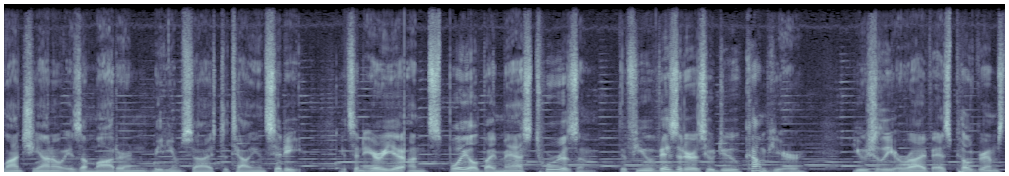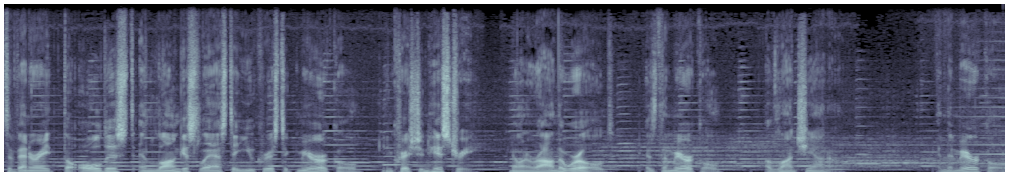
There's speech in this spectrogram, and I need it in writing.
Lanciano is a modern, medium sized Italian city. It's an area unspoiled by mass tourism. The few visitors who do come here usually arrive as pilgrims to venerate the oldest and longest lasting Eucharistic miracle in Christian history, known around the world as the miracle of Lanciano. And the miracle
